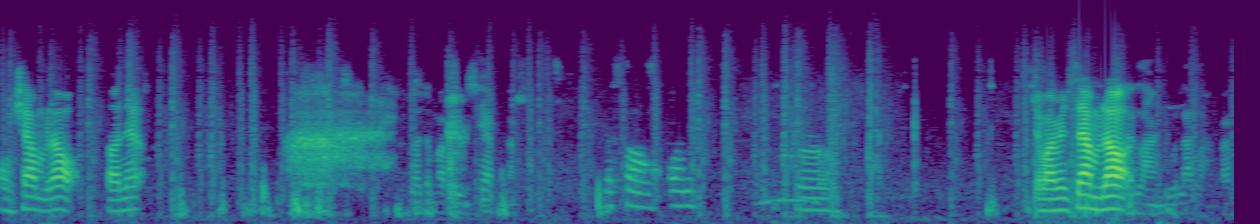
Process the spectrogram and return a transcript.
ต้องแช่มแล้ว ตอนเนี้ยเราจะมาเป็นแชมป์นะเหลือสองคน เออจะมาเป็นแช่มแล้ว ด้านหลังดูด้านหลังแป๊บ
